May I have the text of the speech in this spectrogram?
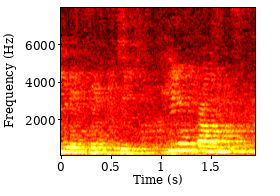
1秒センチキログラム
